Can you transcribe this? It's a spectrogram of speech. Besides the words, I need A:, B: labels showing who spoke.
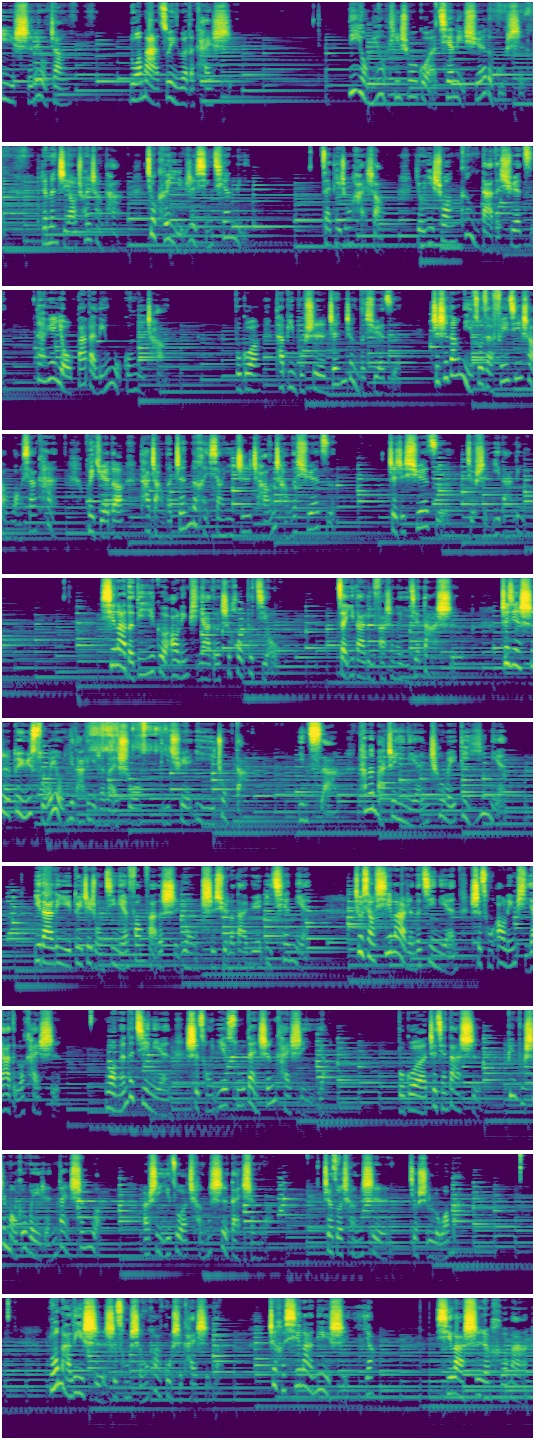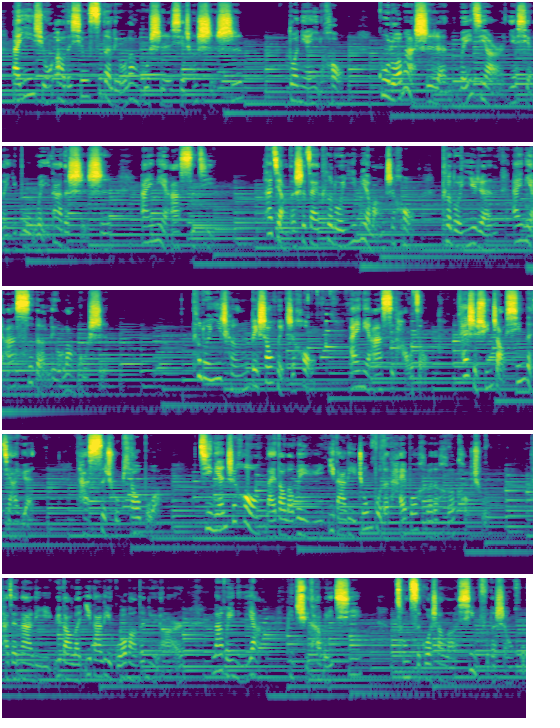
A: 第十六章：罗马罪恶的开始。你有没有听说过千里靴的故事？人们只要穿上它，就可以日行千里。在地中海上，有一双更大的靴子，大约有八百零五公里长。不过，它并不是真正的靴子，只是当你坐在飞机上往下看，会觉得它长得真的很像一只长长的靴子。这只靴子就是意大利。希腊的第一个奥林匹亚德之后不久，在意大利发生了一件大事。这件事对于所有意大利人来说的确意义重大，因此啊，他们把这一年称为第一年。意大利对这种纪年方法的使用持续了大约一千年，就像希腊人的纪年是从奥林匹亚德开始。我们的纪年是从耶稣诞生开始一样，不过这件大事并不是某个伟人诞生了，而是一座城市诞生了。这座城市就是罗马。罗马历史是从神话故事开始的，这和希腊历史一样。希腊诗人荷马把英雄奥德修斯的流浪故事写成史诗，多年以后。古罗马诗人维吉尔也写了一部伟大的史诗《埃涅阿斯纪》，他讲的是在特洛伊灭亡之后，特洛伊人埃涅阿斯的流浪故事。特洛伊城被烧毁之后，埃涅阿斯逃走，开始寻找新的家园。他四处漂泊，几年之后来到了位于意大利中部的台伯河的河口处。他在那里遇到了意大利国王的女儿。拉维尼亚，并娶她为妻，从此过上了幸福的生活。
